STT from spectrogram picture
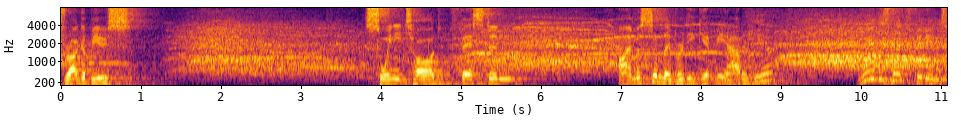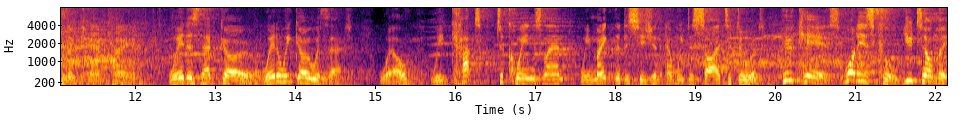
drug abuse, Sweeney Todd, Festen. I'm a celebrity, get me out of here. Where does that fit into the campaign? Where does that go? Where do we go with that? Well, we cut to Queensland, we make the decision, and we decide to do it. Who cares? What is cool? You tell me.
